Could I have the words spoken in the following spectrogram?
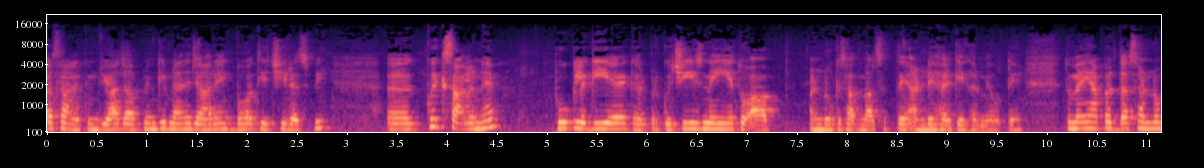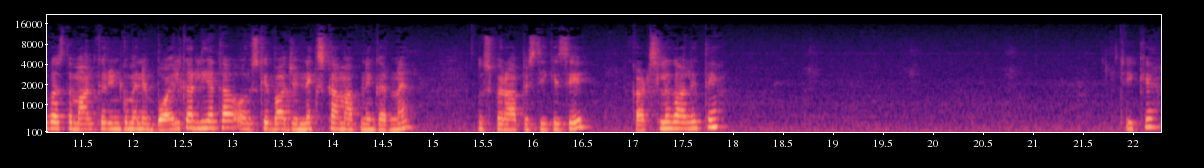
असलम जी, आज आप लोगों की बनाने जा रहे हैं एक बहुत ही अच्छी रेसिपी क्विक सालन है। भूख लगी है, घर पर कोई चीज़ नहीं है तो आप अंडों के साथ बना सकते हैं। अंडे हर के घर में होते हैं। तो मैं यहाँ पर दस अंडों का इस्तेमाल कर, इनको मैंने बॉईल कर लिया था और उसके बाद जो नेक्स्ट काम आपने करना है, उस पर आप इस तरीके से कट्स लगा लेते हैं। ठीक है?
